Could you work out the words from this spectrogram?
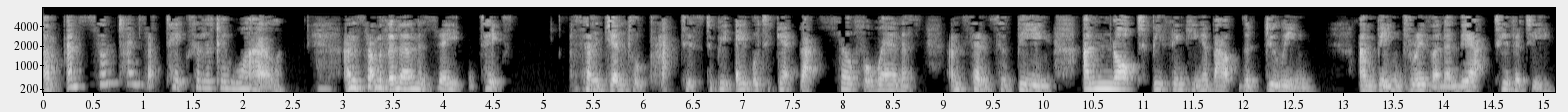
Um, and sometimes that takes a little while. And some of the learners say it takes some gentle practice to be able to get that self-awareness and sense of being and not be thinking about the doing and being driven and the activity.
